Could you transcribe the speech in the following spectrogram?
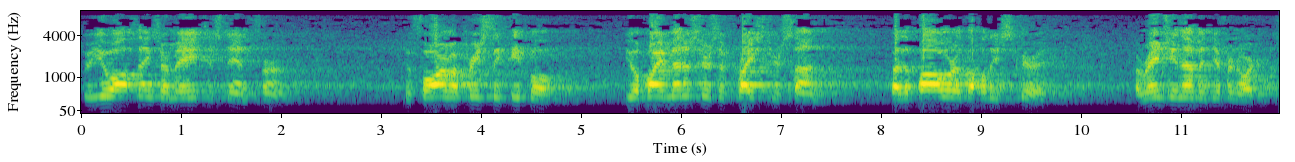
Through you all things are made to stand firm. To form a priestly people, you appoint ministers of Christ your Son, by the power of the Holy Spirit, arranging them in different orders.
